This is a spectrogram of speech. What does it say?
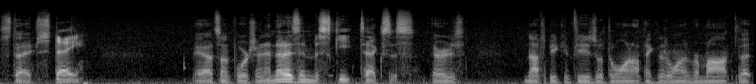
Stay. stay. Yeah, that's unfortunate. And that is in Mesquite, Texas. There's not to be confused with the one. I think there's one in Vermont, but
